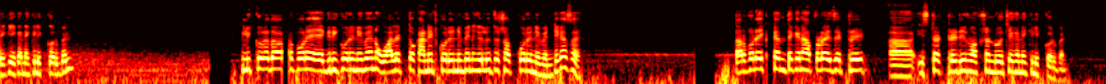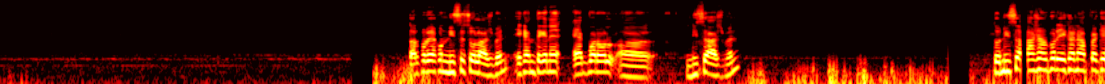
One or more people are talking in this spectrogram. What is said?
দেখি এখানে ক্লিক করবেন। ক্লিক করে দেওয়ার পরে এগ্রি করে নেবেন ওয়ালেট তো কানেক্ট করে নেবেন, এগুলো তো সব করে নেবেন, ঠিক আছে? তারপরে এখান থেকে আপনারা এই যে ট্রেড স্টার ট্রেডিং অপশন রয়েছে, এখানে ক্লিক করবেন। তারপরে এখন নিচে চলে আসবেন। এখান থেকে একবার নিচে আসবেন। তো নিচে আসার পরে এখানে আপনাকে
